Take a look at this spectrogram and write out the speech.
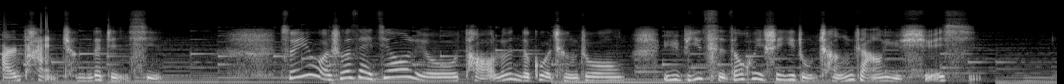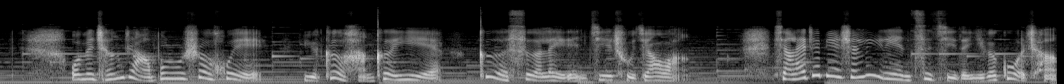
而坦诚的真心。所以我说，在交流讨论的过程中，与彼此都会是一种成长与学习。我们成长步入社会，与各行各业、各色类人接触交往，想来这便是历练自己的一个过程。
